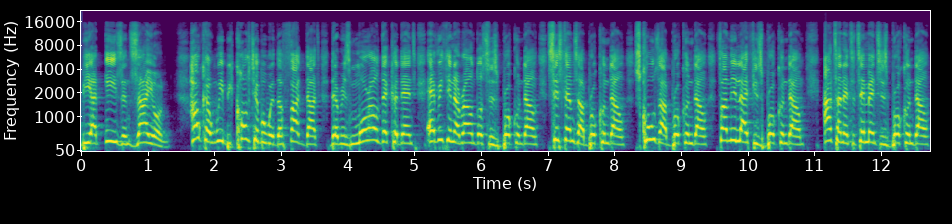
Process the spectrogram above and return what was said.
be at ease in Zion? How can we be comfortable with the fact that there is moral decadence? Everything around us is broken down. Systems are broken down. Schools are broken down. Family life is broken down. Art and entertainment is broken down.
